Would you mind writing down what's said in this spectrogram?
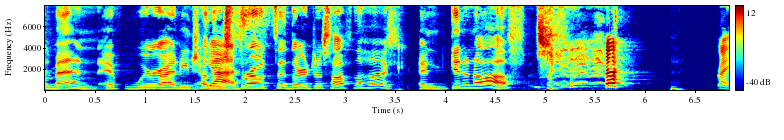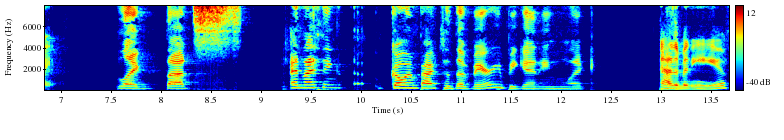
should- men if we're at each other's Yes. throats and they're just off the hook and getting off right like that's and i think going back to the very beginning like adam and eve.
